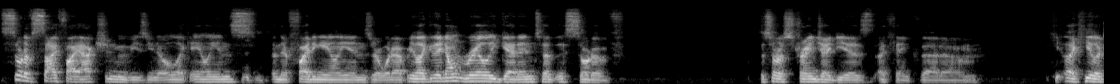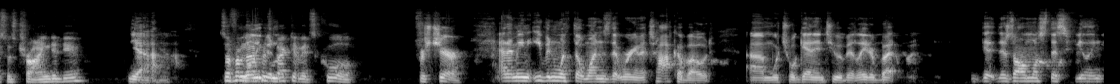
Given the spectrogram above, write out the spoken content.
sort of sci-fi action movies. You know, like aliens Mhm. and they're fighting aliens or whatever. Like, they don't really get into this sort of the sort of strange ideas. I think that um, he, like Helix was trying to do. yeah, So from Well, that even- perspective, it's cool. for sure. And I mean, even with the ones that we're going to talk about, um, which we'll get into a bit later, but th- there's almost this feeling.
